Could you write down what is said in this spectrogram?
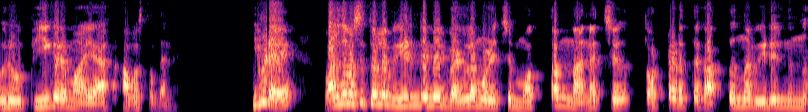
ഒരു ഭീകരമായ അവസ്ഥ തന്നെ. ഇവിടെ വലതുവശത്തുള്ള വീടിന്റെ മേൽ വെള്ളമൊഴിച്ച് മൊത്തം നനച്ച് തൊട്ടടുത്ത് കത്തുന്ന വീടിൽ നിന്ന്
